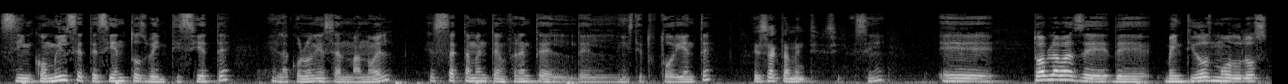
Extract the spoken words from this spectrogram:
5727 en la colonia San Manuel, es exactamente enfrente del, del Instituto Oriente. Exactamente, sí. Sí. Eh, tú hablabas de, de 22 módulos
